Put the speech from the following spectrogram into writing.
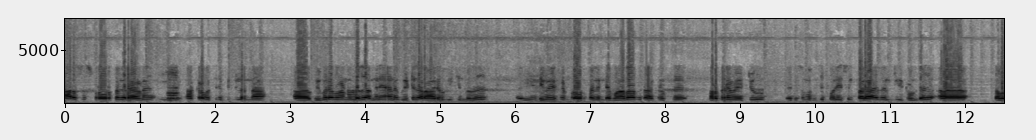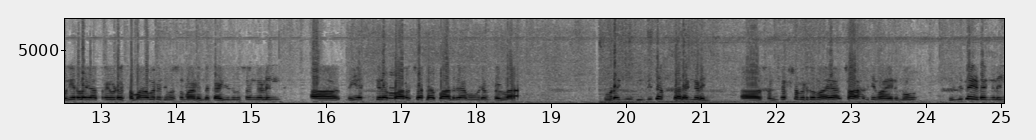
ആർ എസ് എസ് പ്രവർത്തകരാണ് ഈ അക്രമത്തിന് പിന്നിലെന്ന വിവരമാണുള്ളത്. അങ്ങനെയാണ് വീട്ടുകാർ ആരോപിക്കുന്നത്. ഈ ഡിവൈഎഫ്ഐ പ്രവർത്തകന്റെ മാതാപിതാക്കൾക്ക് മർദ്ദനമേറ്റു. ഇത് സംബന്ധിച്ച് പോലീസിൽ പരാതി നൽകിയിട്ടുണ്ട്. നവകേരള യാത്രയുടെ സമാപന ദിവസമാണ് ഇന്ന്. കഴിഞ്ഞ ദിവസങ്ങളിൽ നെയ്യാറ്റിക്കര പാറശാല ബാലരാമപുരം വെള്ള തുടങ്ങി വിവിധ സ്ഥലങ്ങളിൽ സംഘർഷഭരിതമായ സാഹചര്യമായിരുന്നു. വിവിധ ഇടങ്ങളിൽ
